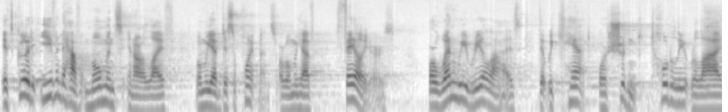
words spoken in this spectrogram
It's good even to have moments in our life when we have disappointments or when we have failures or when we realize that we can't or shouldn't totally rely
